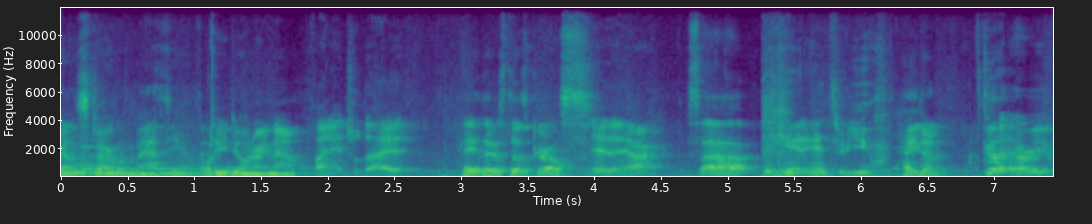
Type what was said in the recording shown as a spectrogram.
Gonna start with Matthew. What are you doing right now? Financial diet. Hey, there's those girls. There they are. What's up? They can't answer you. How you doing? Good, how are you?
